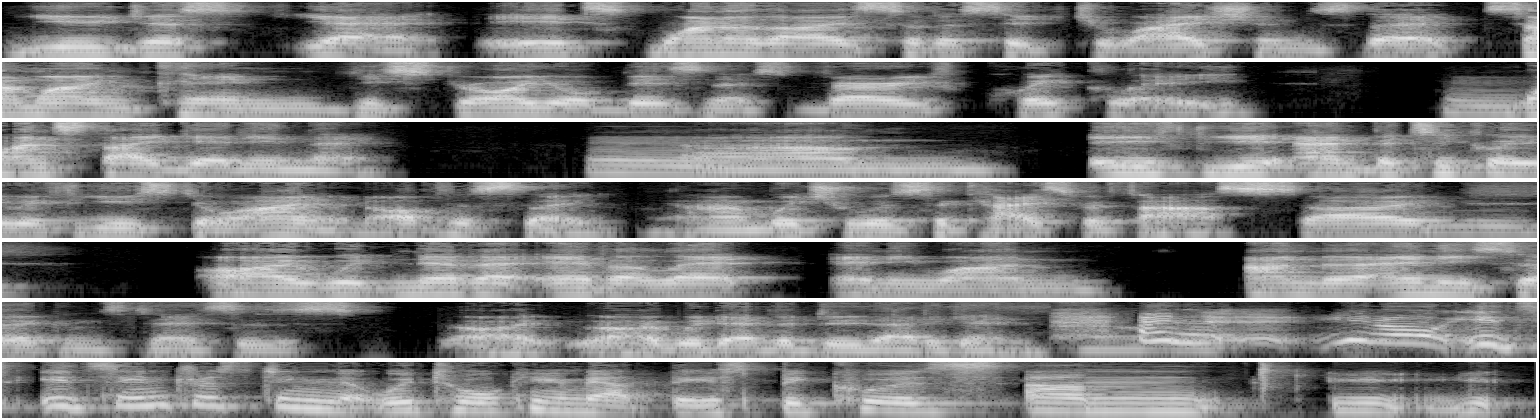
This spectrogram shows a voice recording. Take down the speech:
you just, yeah, it's one of those sort of situations that someone can destroy your business very quickly mm. once they get in there. Mm. Um, if you and particularly if you still own it, obviously, um, which was the case with us. So mm. I would never ever let anyone under any circumstances I, I, would ever do that again. And you know, it's it's interesting that we're talking about this because um, you, you,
